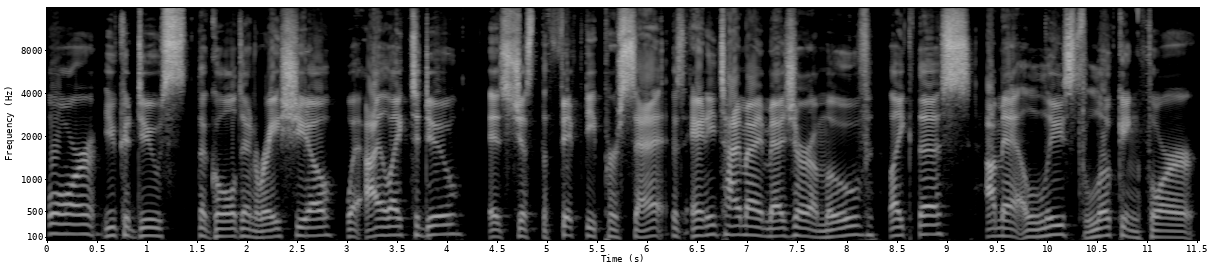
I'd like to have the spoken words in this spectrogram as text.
or you could do the golden ratio. What I like to do it's just the 50% because anytime I measure a move like this, I'm at least looking for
